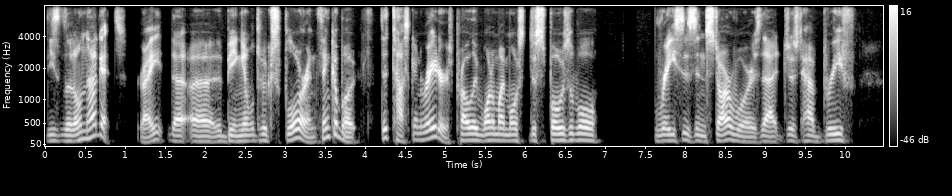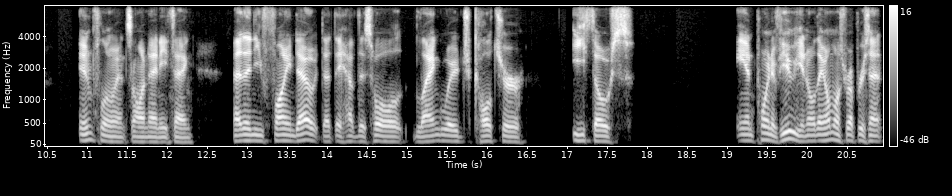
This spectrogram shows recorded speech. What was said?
these little nuggets, right? The uh, being able to explore and think about the Tusken Raiders, probably one of my most disposable races in Star Wars that just have brief influence on anything and then you find out that they have this whole language, culture, ethos, and point of view. You know, they almost represent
